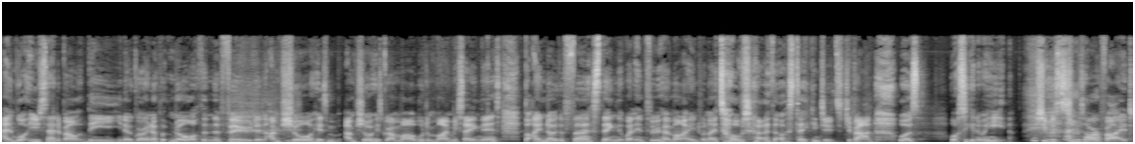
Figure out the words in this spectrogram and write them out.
and what you said about the, you know, growing up up north and the food, and I'm sure his, I'm sure his grandma wouldn't mind me saying this, but I know the first thing that went in through her mind when I told her that I was taking you to Japan was, "What's he going to eat?" She was, she was horrified.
